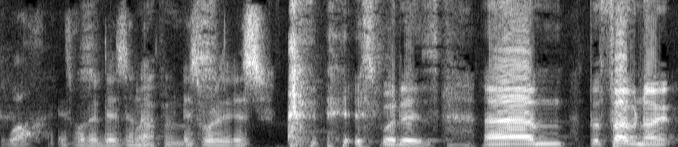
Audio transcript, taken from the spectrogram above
Well, it's what it is, isn't it? happens. It's what it is. it's what it is. Um, but further note,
